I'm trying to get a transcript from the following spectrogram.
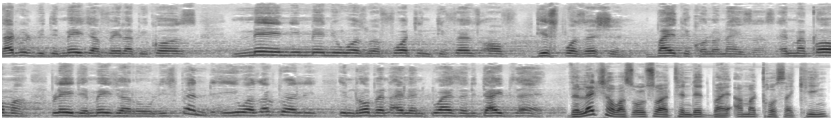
that will be the major failure because many many wars were fought in defense of dispossession by the colonizers. And Maqoma played a major role. He spent, he was actually in Robben Island twice and he died there. The lecture was also attended by AmaXhosa King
